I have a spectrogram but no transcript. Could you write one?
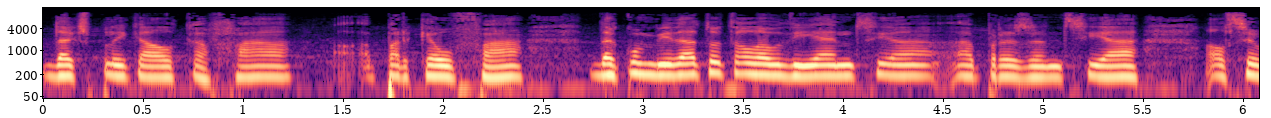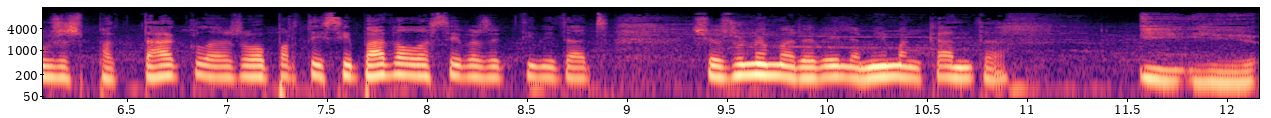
d'explicar el que fa, per què ho fa, de convidar tota l'audiència a presenciar els seus espectacles o a participar de les seves activitats. Això és una meravella, a mi m'encanta. I, i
